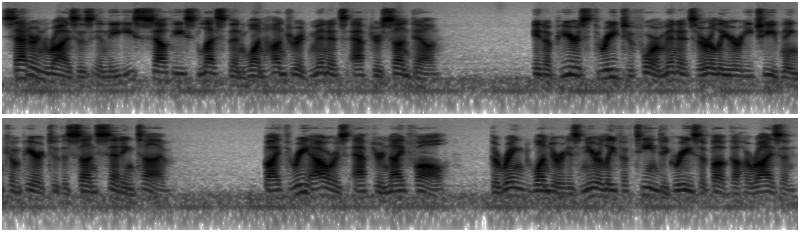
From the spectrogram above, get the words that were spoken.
Saturn rises in the east-southeast less than 100 minutes after sundown. It appears 3 to 4 minutes earlier each evening compared to the sun setting time. By 3 hours after nightfall, the ringed wonder is nearly 15 degrees above the horizon.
